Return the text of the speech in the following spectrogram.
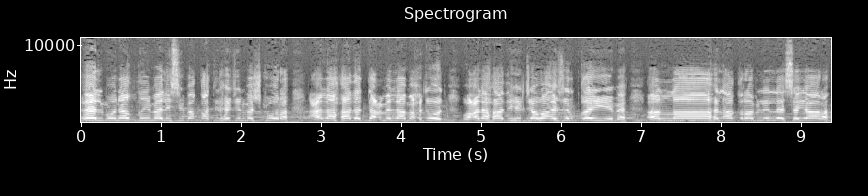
المنظمة لسباقات الهج المشكورة. على هذا الدعم اللامحدود وعلى هذه الجوائز القيمة الله الأقرب للسيارة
